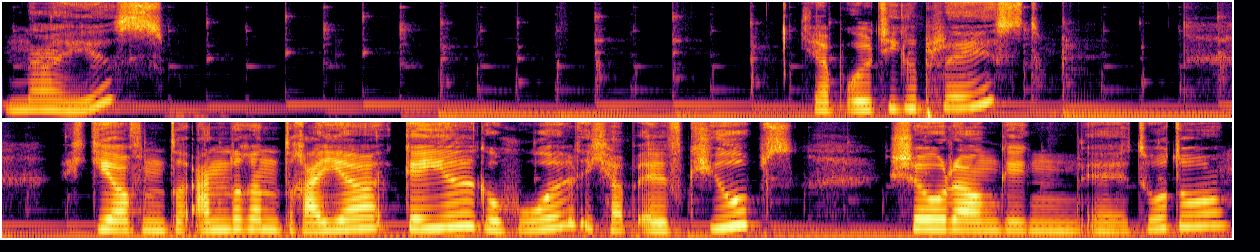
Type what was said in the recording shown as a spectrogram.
Nice. Ich habe Ulti geplaced. Ich gehe auf einen anderen Dreier Gale geholt. Ich habe elf Cubes. Showdown gegen äh, Toto.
